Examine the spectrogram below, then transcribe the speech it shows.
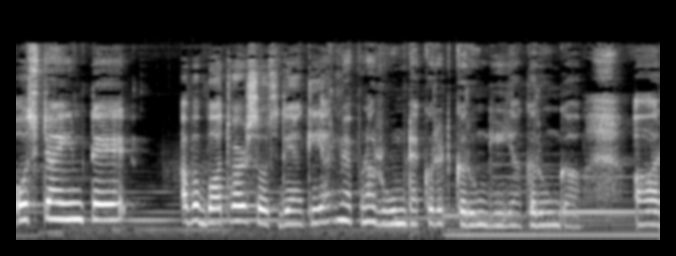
ਉਸ ਟਾਈਮ ਤੇ ਆਪਾਂ ਬਹੁਤ ਵਾਰ ਸੋਚਦੇ ਆ ਕਿ ਯਾਰ ਮੈਂ ਆਪਣਾ ਰੂਮ ਡੈਕੋਰੇਟ ਕਰੂੰਗੀ ਜਾਂ ਕਰੂੰਗਾ। ਔਰ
